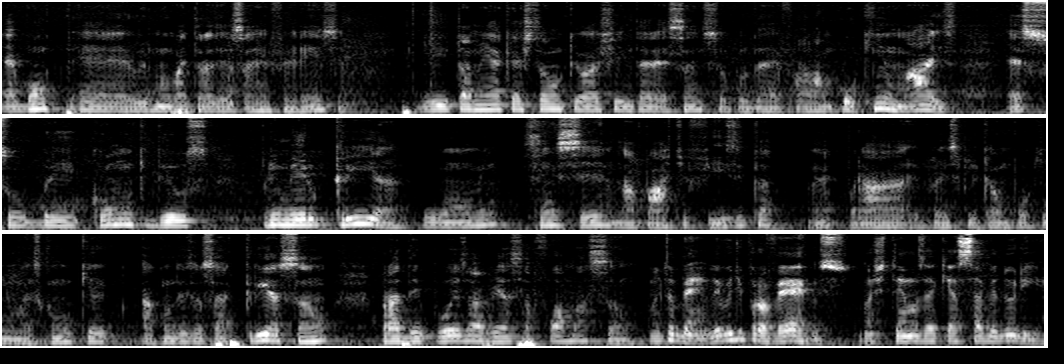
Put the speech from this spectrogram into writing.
é bom é, o irmão vai trazer essa referência. E também a questão que eu achei interessante, se eu puder falar um pouquinho mais, é sobre como que Deus primeiro cria o homem sem ser na parte física né? para explicar um pouquinho mais como que aconteceu essa criação para depois haver essa formação. Muito bem, livro de Provérbios, nós temos aqui a sabedoria.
